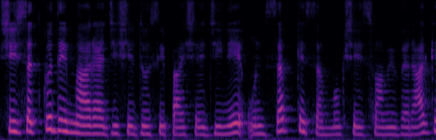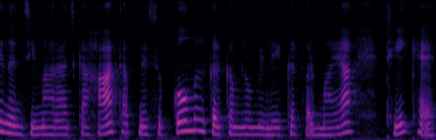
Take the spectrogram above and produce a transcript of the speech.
श्री सतगुरुदेव महाराज जी, श्री दूसरी पाशाह जी ने उन सब के सम्मुख श्री स्वामी वैराग्यनंद जी महाराज का हाथ अपने सुकोमल कर कमलों में लेकर फरमाया, ठीक है,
